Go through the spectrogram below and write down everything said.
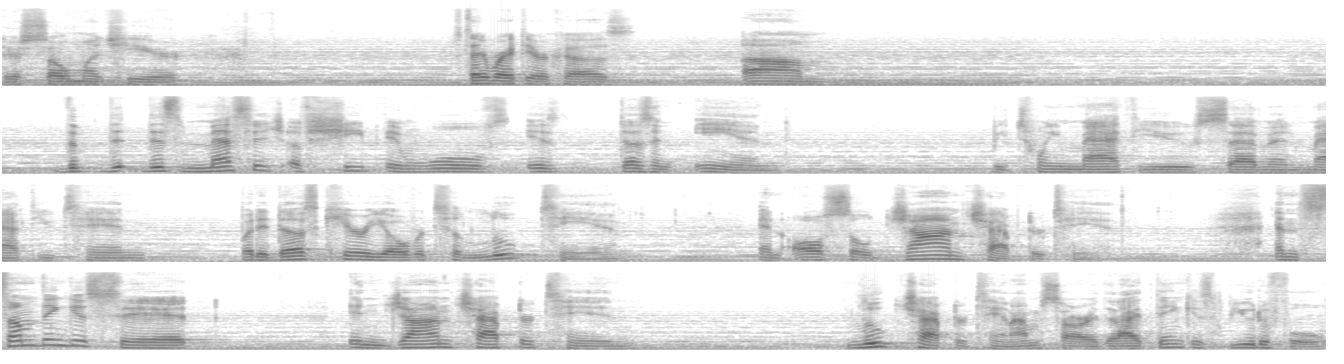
There's so much here. Stay right there, cuz. Um, the, the, this message of sheep and wolves is, doesn't end between Matthew 7, Matthew 10, but it does carry over to Luke 10 and also John chapter 10. And something is said in John chapter 10, Luke chapter 10, I'm sorry, that I think is beautiful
